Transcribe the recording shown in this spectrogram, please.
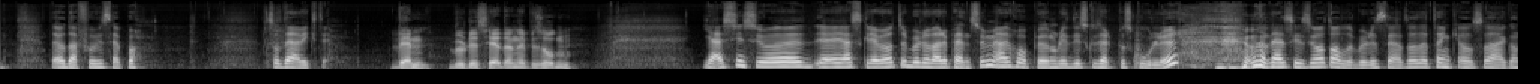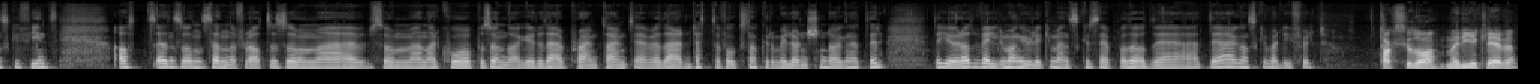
det er jo derfor vi ser på. Så det er viktig. Hvem burde se den episoden? Jeg synes jo, jeg skrev jo at det burde være pensum. Jeg håper jo den blir diskutert på skoler. Men jeg syns jo at alle burde se det. Og det tenker jeg også er ganske fint. At en sånn sendeflate som, eh, som NRK på søndager, det er primetime-TV, det er dette folk snakker om i lunsjen dagen etter, det gjør at veldig mange ulike mennesker ser på det, og det, det er ganske verdifullt. Takk skal du ha, Marie Kleve,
